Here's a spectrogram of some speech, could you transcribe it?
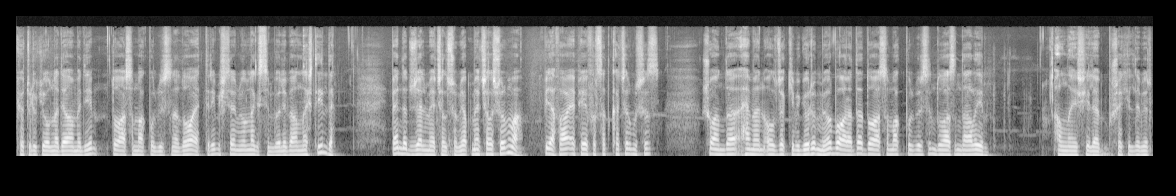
kötülük yoluna devam edeyim, duası makbul birisine dua ettireyim, işlerim yoluna gitsin. Böyle bir anlayış değil de ben de düzelmeye çalışıyorum, yapmaya çalışıyorum ama bir defa epey fırsat kaçırmışız. Şu anda hemen olacak gibi görünmüyor. Bu arada duası makbul birisinin duasını da alayım anlayışıyla bu şekilde bir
